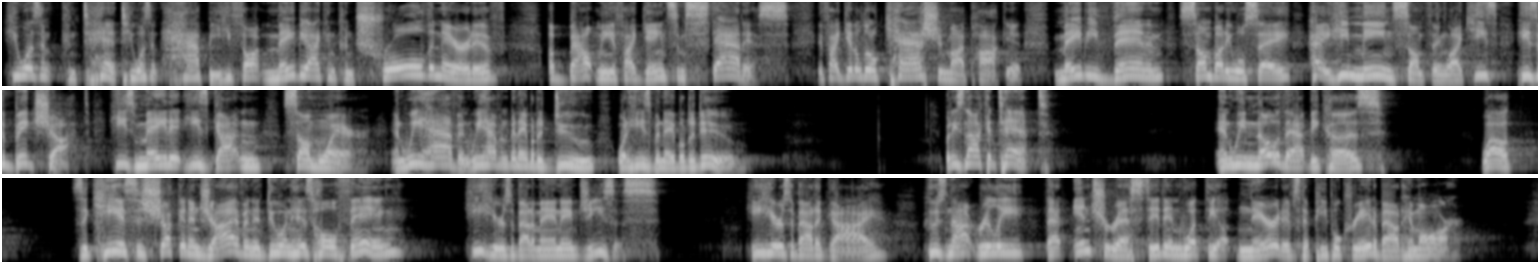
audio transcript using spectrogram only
he wasn't content. He wasn't happy. He thought maybe I can control the narrative about me if I gain some status, if I get a little cash in my pocket. Maybe then somebody will say, hey, he means something, like he's, he's a big shot. He's made it, he's gotten somewhere. And we haven't. We haven't been able to do what he's been able to do. But he's not content. And we know that because while Zacchaeus is shucking and jiving and doing his whole thing, he hears about a man named Jesus. He hears about a guy who's not really that interested in what the narratives that people create about him are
